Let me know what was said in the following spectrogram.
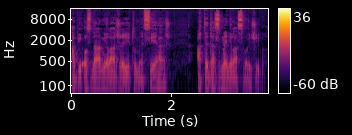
aby oznámila, že je tu Mesiáš a teda zmenila svoj život.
